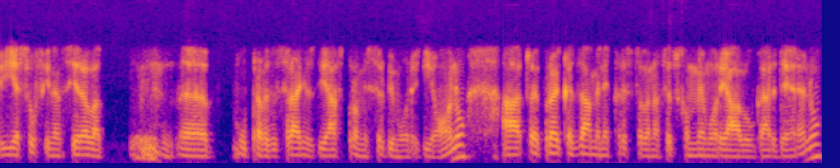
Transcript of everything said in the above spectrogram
je sufinansirala Uprava za saradnju s dijasporom i Srbima u regionu, a to je projekat zamene krstova na Srpskom memorialu u Garderenu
